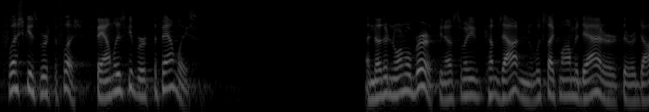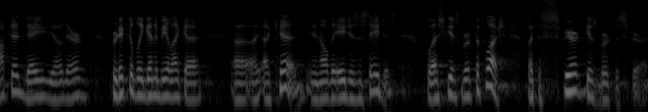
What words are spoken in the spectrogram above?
flesh gives birth to flesh, families give birth to families. Another normal birth, you know, somebody comes out and it looks like mom and dad, or if they're adopted, they, you know, they're predictably going to be like a, a, a kid in all the ages and stages. Flesh gives birth to flesh, but the Spirit gives birth to spirit.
